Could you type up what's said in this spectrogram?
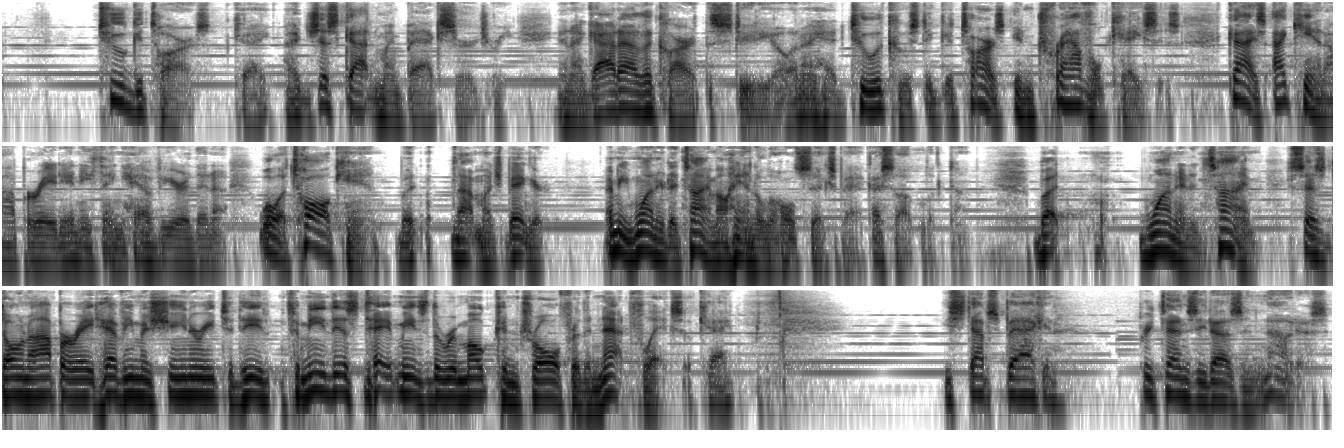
two guitars. Okay. I had just gotten my back surgery and I got out of the car at the studio and I had two acoustic guitars in travel cases. Guys, I can't operate anything heavier than a, well, a tall can, but not much bigger. I mean, one at a time, I'll handle the whole six pack. I saw it look dumb. But one at a time says don't operate heavy machinery. To, to me, this day it means the remote control for the Netflix, okay? He steps back and pretends he doesn't notice.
